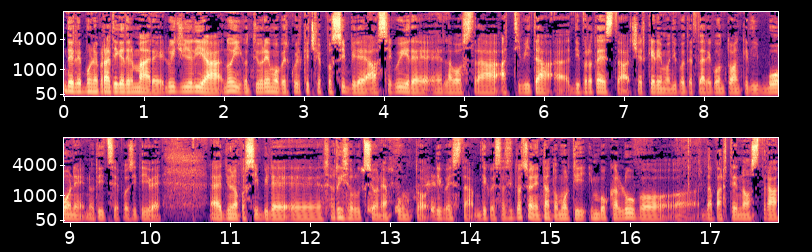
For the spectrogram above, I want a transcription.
delle buone pratiche del mare. Luigi Delia, noi continueremo per quel che ci è possibile a seguire eh, la vostra attività eh, di protesta, cercheremo di poter dare conto anche di buone notizie positive eh, di una possibile eh, risoluzione appunto di questa, di questa, situazione. Intanto molti in bocca al lupo eh, da parte nostra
